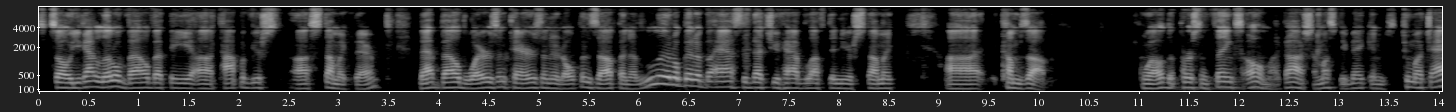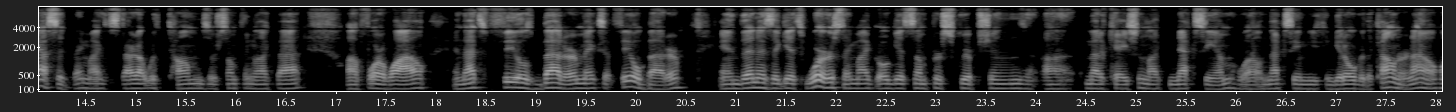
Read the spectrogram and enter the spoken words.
So you got a little valve at the uh, top of your uh, stomach there. That valve wears and tears and it opens up, and a little bit of acid that you have left in your stomach uh, comes up. Well, the person thinks, oh my gosh, I must be making too much acid. They might start out with Tums or something like that uh, for a while and that feels better, makes it feel better. And then as it gets worse, they might go get some prescription uh, medication like Nexium. Well, Nexium you can get over the counter now.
